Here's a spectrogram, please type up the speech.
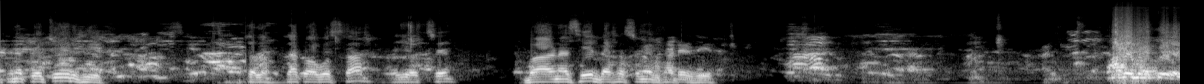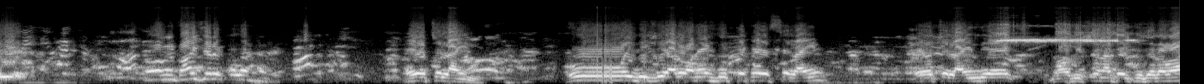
এখানে প্রচুর ভিড়। চলো, দেখো অবস্থা। এই হচ্ছে বারাণসীর দশাশ্বমেধ ঘাটের ভিড়। এই হচ্ছে লাইন। ওই দিক দিয়ে আরও অনেক দূর থেকে এসছে লাইন। এই হচ্ছে লাইন দিয়ে মহাবিশ্বনাথের বিশ্বনাথের পুজো দেওয়া।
